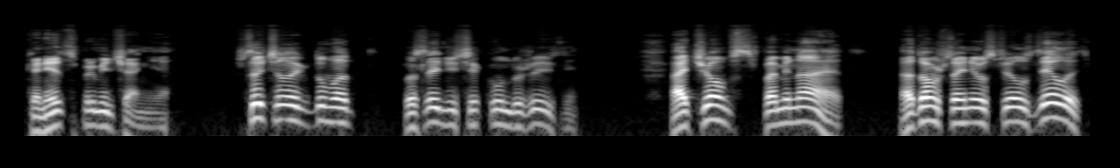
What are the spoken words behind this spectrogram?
Конец примечания. Что человек думает в последнюю секунду жизни? О чем вспоминает? О том, что не успел сделать?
